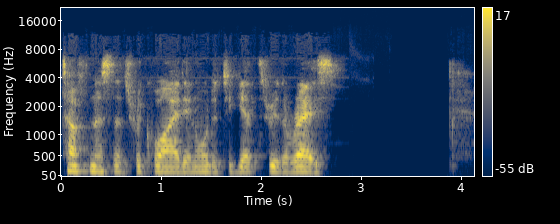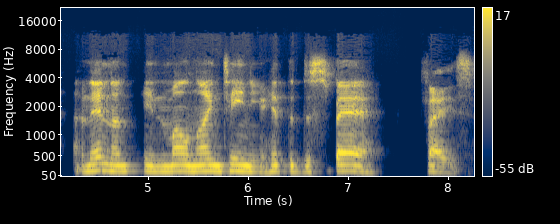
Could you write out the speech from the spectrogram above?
toughness that's required in order to get through the race. And then in mile 19, you hit the despair phase.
